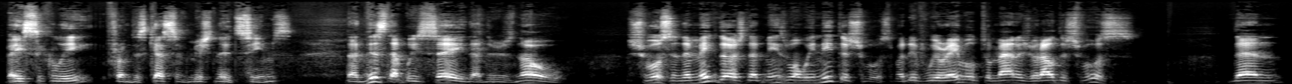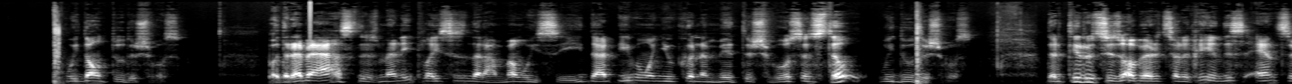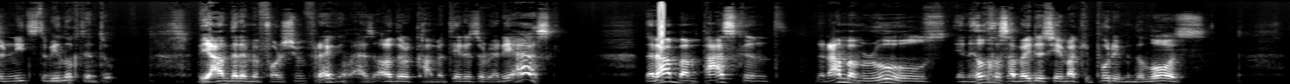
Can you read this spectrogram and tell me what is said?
Basically, from this Kesef Mishnah, it seems that this that we say that there is no shvus in the mikdash, that means when we need the shvus. But if we are able to manage without the shvus, then we don't do the shvus. But the Rebbe asks, there's many places in the Rambam we see that even when you can admit the Shavuos, and still we do the Shavuos. The Tirutz is over Tzarichi, and this answer needs to be looked into. The andere Meforshim Fregim, as other commentators already ask. The Rambam Paskant, the Rambam rules in Hilchas Havedus Yom Kippurim, in the laws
